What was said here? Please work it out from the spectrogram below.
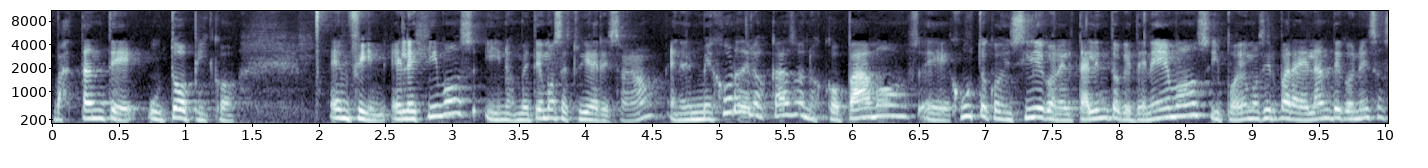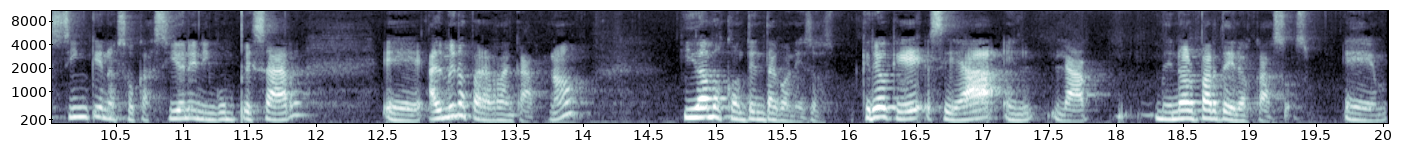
bastante utópico. En fin, elegimos y nos metemos a estudiar eso, ¿no? En el mejor de los casos nos copamos, eh, justo coincide con el talento que tenemos y podemos ir para adelante con eso sin que nos ocasione ningún pesar, eh, al menos para arrancar, ¿no? Y vamos contenta con eso. Creo que se da en la menor parte de los casos. Eh,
